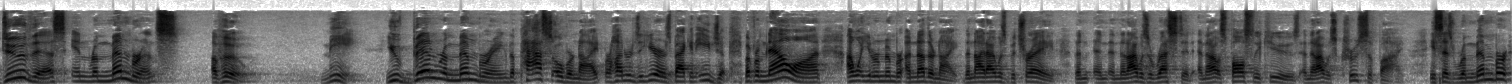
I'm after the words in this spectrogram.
Do this in remembrance of who? Me. You've been remembering the Passover night for hundreds of years back in Egypt. But from now on, I want you to remember another night the night I was betrayed, and, and, and that I was arrested, and that I was falsely accused, and that I was crucified. He says, Remember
